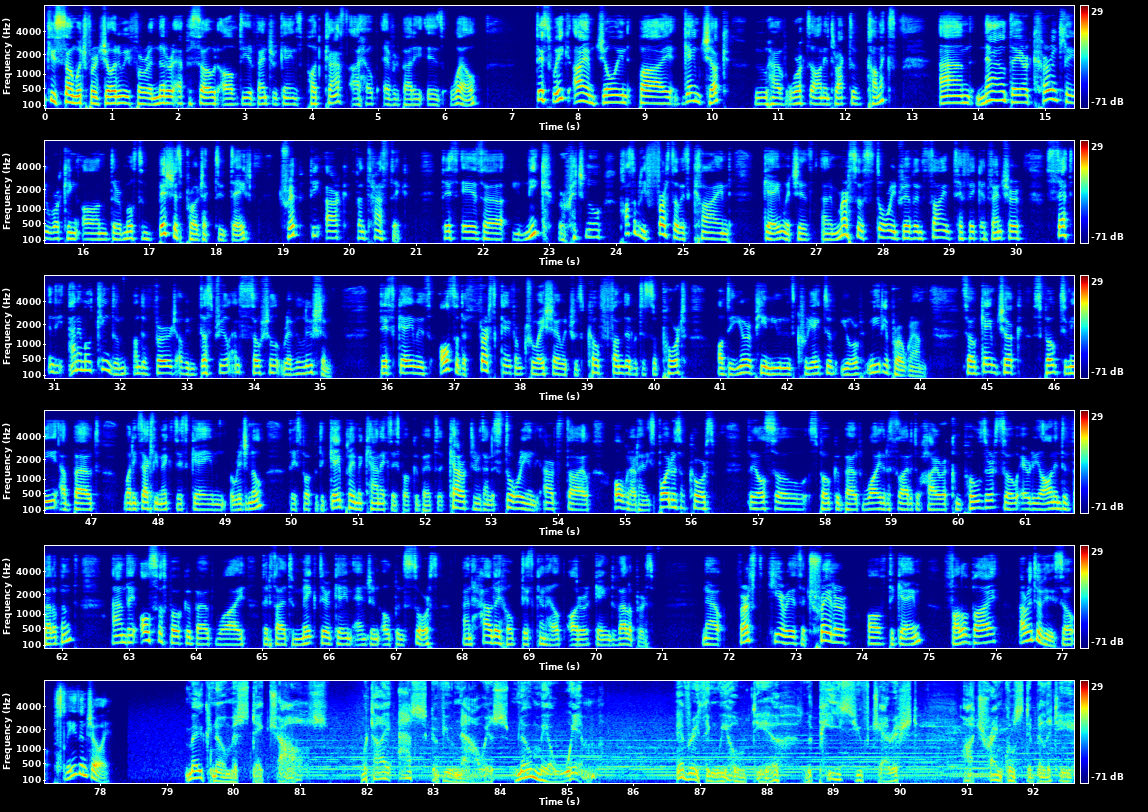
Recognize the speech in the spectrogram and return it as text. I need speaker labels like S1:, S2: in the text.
S1: Thank you so much for joining me for another episode of the Adventure Games podcast. I hope everybody is well. This week I am joined by GameChuck, who have worked on interactive comics, and now they are currently working on their most ambitious project to date, Trip the Ark Fantastic. This is a unique, original, possibly first of its kind game, which is an immersive, story driven scientific adventure set in the animal kingdom on the verge of industrial and social revolution. This game is also the first game from Croatia which was co funded with the support of the European Union's Creative Europe Media Programme. So, GameChuck spoke to me about what exactly makes this game original. They spoke with the gameplay mechanics, they spoke about the characters and the story and the art style, all without any spoilers, of course. They also spoke about why they decided to hire a composer so early on in development, and they also spoke about why they decided to make their game engine open source and how they hope this can help other game developers. Now, first, here is a trailer of the game, followed by our interview, so please enjoy.
S2: Make no mistake, Charles. What I ask of you now is no mere whim. Everything we hold dear, the peace you've cherished, our tranquil stability,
